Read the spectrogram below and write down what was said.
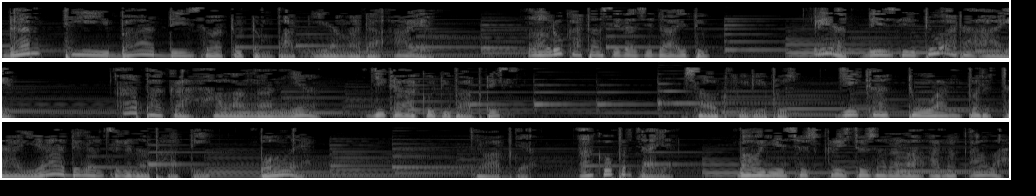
dan tiba di suatu tempat yang ada air. Lalu kata sida-sida itu, Lihat, di situ ada air. Apakah halangannya jika aku dibaptis? Saud Filipus, jika Tuhan percaya dengan segenap hati, boleh. Jawabnya, aku percaya bahwa Yesus Kristus adalah anak Allah.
